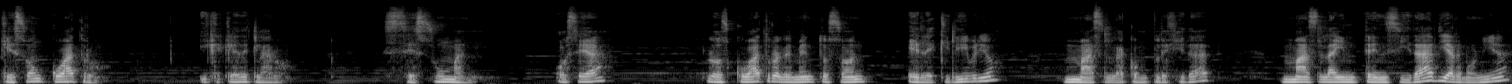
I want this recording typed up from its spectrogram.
que son cuatro, y que quede claro, se suman. O sea, los cuatro elementos son el equilibrio, más la complejidad, más la intensidad y armonía,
